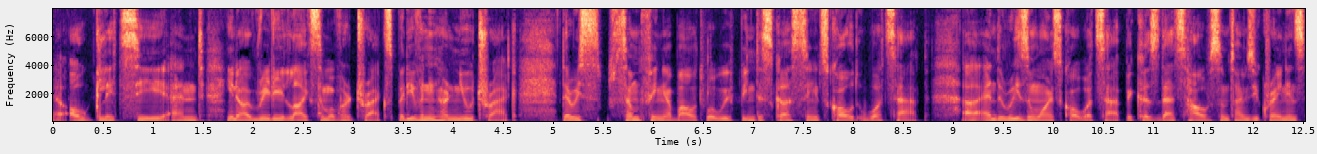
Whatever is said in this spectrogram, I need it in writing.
uh, all glitzy, and you know, I really like some of her tracks, but even in her new track, there is something about what we've been discussing. It's called WhatsApp. Uh, and the reason why it's called WhatsApp, because that's how sometimes Ukrainians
